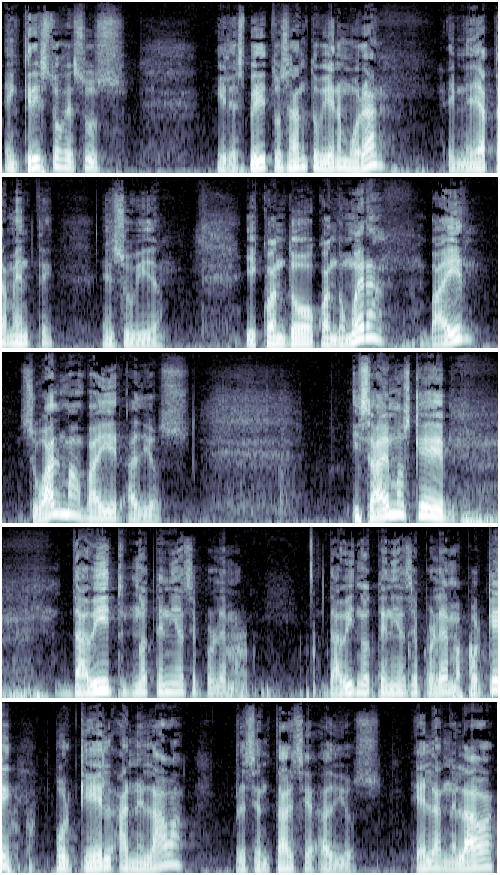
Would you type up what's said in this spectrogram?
en Cristo Jesús. Y el Espíritu Santo viene a morar inmediatamente en su vida. Y cuando, cuando muera, va a ir, su alma va a ir a Dios. Y sabemos que David no tenía ese problema. David no tenía ese problema. ¿Por qué? Porque él anhelaba presentarse a Dios. Él anhelaba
